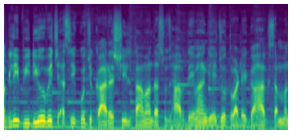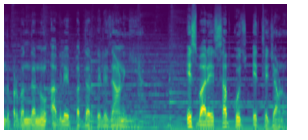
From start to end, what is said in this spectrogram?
ਅਗਲੀ ਵੀਡੀਓ ਵਿੱਚ ਅਸੀਂ ਕੁਝ ਕਾਰਜਸ਼ੀਲਤਾਵਾਂ ਦਾ ਸੁਝਾਅ ਦੇਵਾਂਗੇ ਜੋ ਤੁਹਾਡੇ ਗਾਹਕ ਸੰਬੰਧ ਪ੍ਰਬੰਧਨ ਨੂੰ ਅਗਲੇ ਪੱਧਰ ਤੇ ਲਿਜਾਣਗੀਆਂ। ਇਸ ਬਾਰੇ ਸਭ ਕੁਝ ਇੱਥੇ ਜਾਣੋ।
